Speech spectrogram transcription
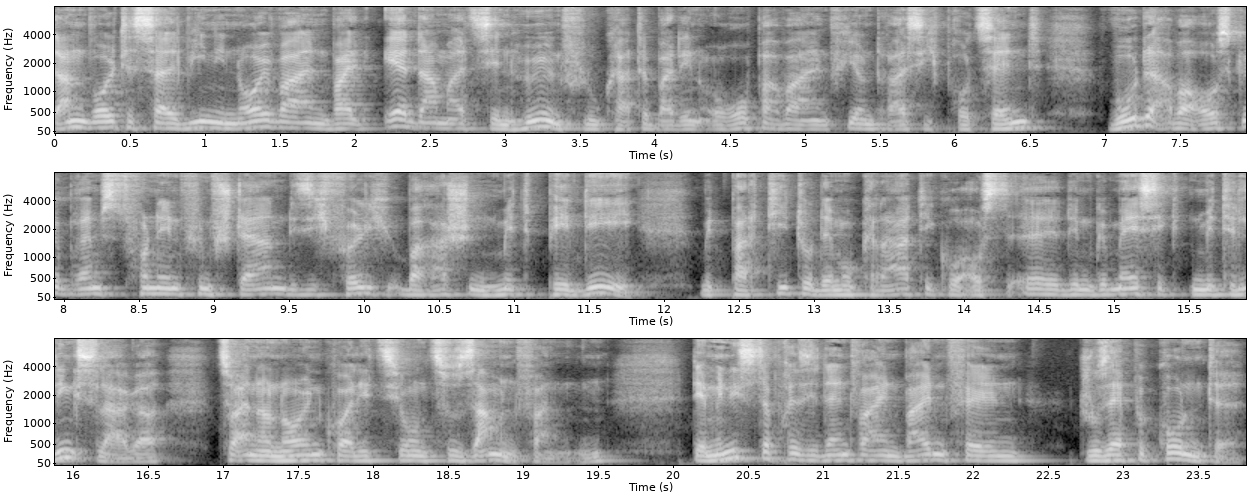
Dann wollte Salvini Neuwahlen, weil er damals den Höhenflug hatte bei den Europawahlen 34 Prozent, wurde aber ausgebremst von den Fünf Sternen, die sich völlig überraschend mit PD, mit Partito Democratico aus äh, dem gemäßigten Mitte-Links-Lager zu einer neuen Koalition zusammenfanden. Der Ministerpräsident war in beiden Fällen Giuseppe Conte.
